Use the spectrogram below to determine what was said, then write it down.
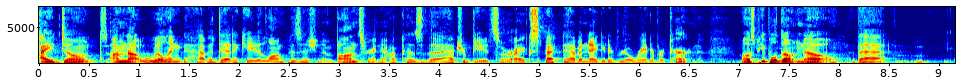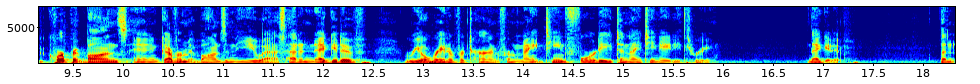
I don't, I'm not willing to have a dedicated long position in bonds right now because the attributes are I expect to have a negative real rate of return. Most people don't know that corporate bonds and government bonds in the US had a negative real rate of return from 1940 to 1983. Negative. The,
